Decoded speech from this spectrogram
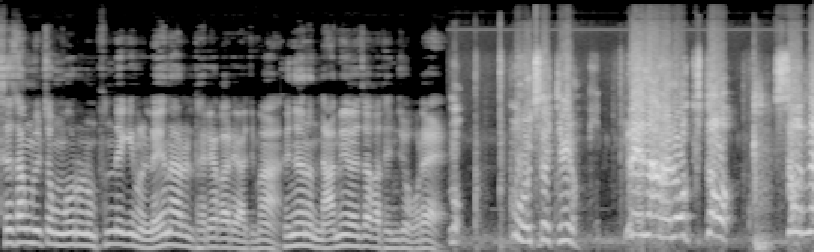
세상 물정 모르는 풋내기는 레나를 데려가려 하지만 그녀는 남의 여자가 된 지 오래 ももう一度言ってみろレナがロックとそんな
